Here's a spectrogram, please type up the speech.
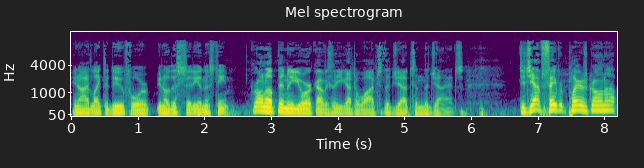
you know, I'd like to do for, you know, this city and this team. Growing up in New York, obviously you got to watch the Jets and the Giants. Did you have favorite players growing up?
